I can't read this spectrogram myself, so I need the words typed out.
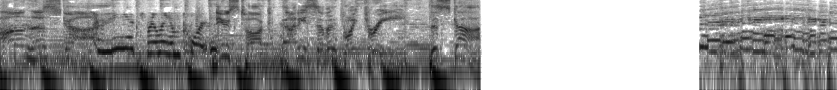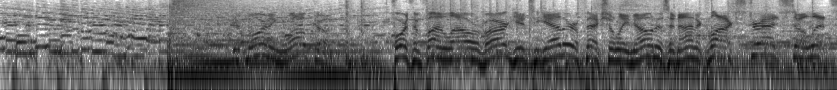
on The To Sky. me, it's really important. News Talk 97.3. The Sky. Fourth and final hour of our get together, affectionately known as a nine o'clock stretch. So let's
